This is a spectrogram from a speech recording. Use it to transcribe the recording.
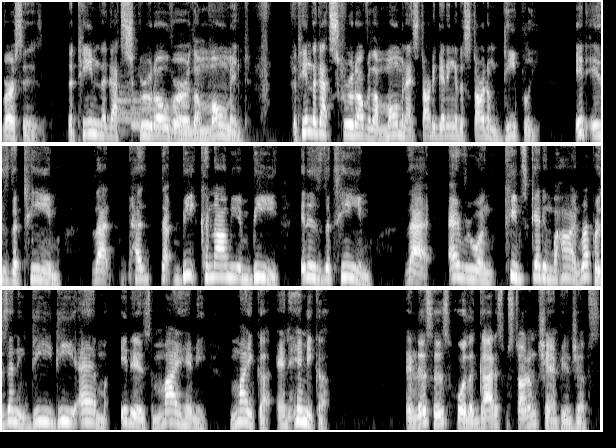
versus the team that got screwed over the moment, the team that got screwed over the moment I started getting into Stardom deeply. It is the team that has that beat Konami and B. It is the team that everyone keeps getting behind, representing DDM. It is MaiHime, Maika, and Himeka. And this is for the Goddess of Stardom Championships.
